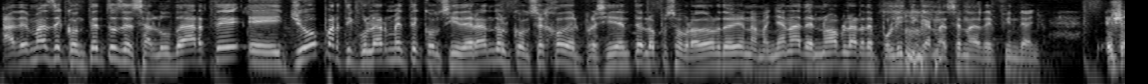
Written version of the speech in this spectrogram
Además de contentos de saludarte, eh, yo particularmente considerando el consejo del presidente López Obrador de hoy en la mañana de no hablar de política en la cena de fin de año. Es-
